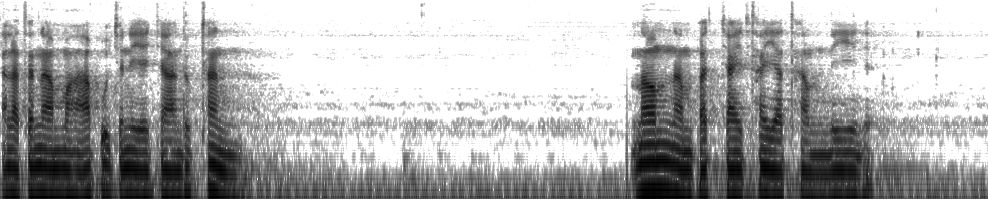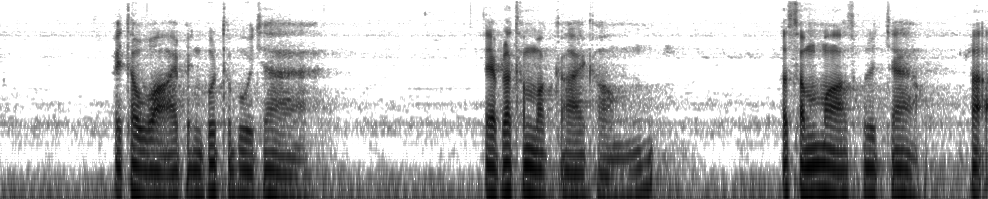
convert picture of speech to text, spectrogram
อรัตนามหาปูชนียาจารย์ทุกท่าน น้อมนำปัจจัยทยธรรมนี้เนี่ยไปถวายเป็นพุทธบูชาแต่พระธรรมกายของพระสัมมาสัมพุทธเจ้า พระอ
